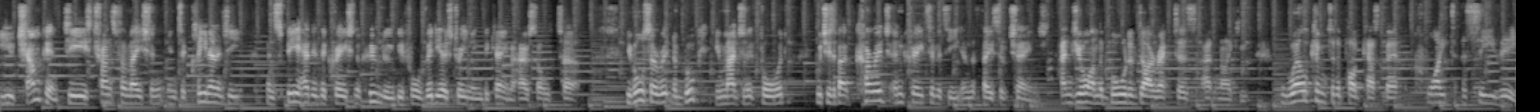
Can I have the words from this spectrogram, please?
You championed GE's transformation into clean energy and spearheaded the creation of Hulu before video streaming became a household term. You've also written a book, Imagine It Forward, which is about courage and creativity in the face of change. And you're on the board of directors at Nike. Welcome to the podcast, Beth. Quite a CV.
